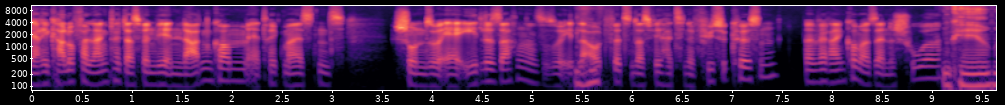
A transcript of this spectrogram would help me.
ja, Ricardo verlangt halt, dass wenn wir in den Laden kommen, er trägt meistens schon so eher edle Sachen, also so edle Mhm. Outfits und dass wir halt seine Füße küssen, wenn wir reinkommen, also seine Schuhe Okay, ja.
